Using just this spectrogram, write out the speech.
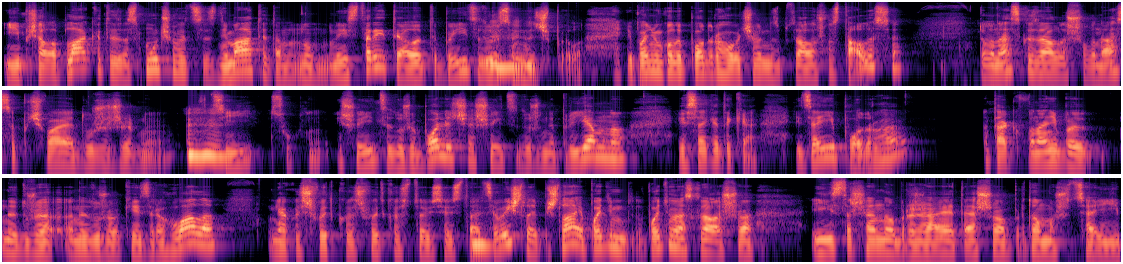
і почала плакати, засмучуватися, знімати там, ну не істерити, але типу, її це дуже сильно зачепило. І потім, коли подруга очевидно запитала, що сталося, то вона сказала, що вона себе почуває дуже жирною в цій сукні, і що їй це дуже боляче, що їй це дуже неприємно, і всяке таке. І ця її подруга. Так, вона ніби не дуже не дуже окей зреагувала, якось швидко швидко з тої ситуації mm-hmm. вийшла і пішла. І потім потім вона сказала, що її страшенно ображає те, що при тому, що ця її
